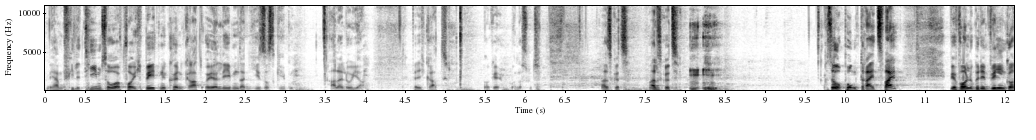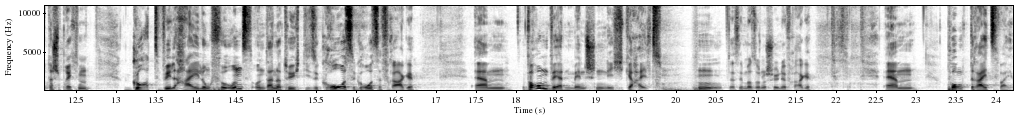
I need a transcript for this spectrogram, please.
Wir haben viele Teams, wo ihr vor euch beten könnt, gerade euer Leben dann Jesus geben. Halleluja. Werde ich gerade. Okay, alles gut. Alles gut. Alles gut. So, Punkt 3.2. Wir wollen über den Willen Gottes sprechen. Gott will Heilung für uns. Und dann natürlich diese große, große Frage, ähm, warum werden Menschen nicht geheilt? Hm, das ist immer so eine schöne Frage. Ähm, Punkt 3.2.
